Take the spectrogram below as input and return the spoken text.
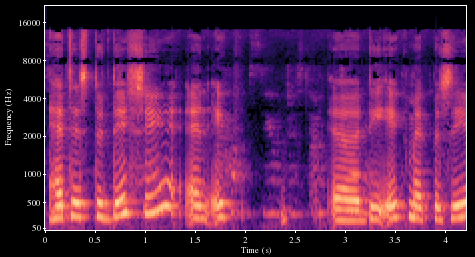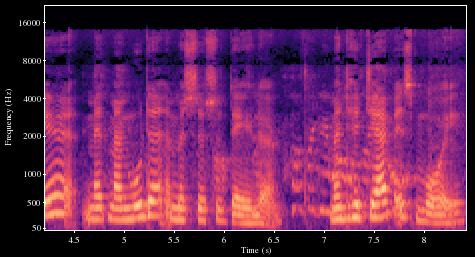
Het is traditie en ik, uh, die ik met plezier met mijn moeder en mijn zussen delen. Mijn hijab is mooi.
